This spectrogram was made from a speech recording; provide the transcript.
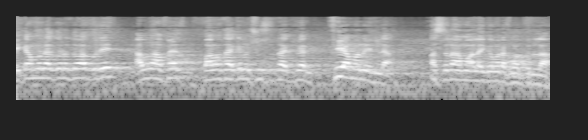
এই কামনা করে দোয়া করি। আল্লাহ হাফেজ, ভালো থাকবেন, সুস্থ থাকবেন। ফিয়া মানিল্লাহ। আসসালামু আলাইকুম রহমতুল্লাহ।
